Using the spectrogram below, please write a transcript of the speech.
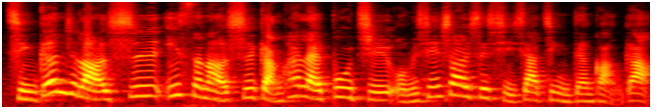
请跟着老师伊森老师赶快来布局。我们先稍微休息一下，进一段广告，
